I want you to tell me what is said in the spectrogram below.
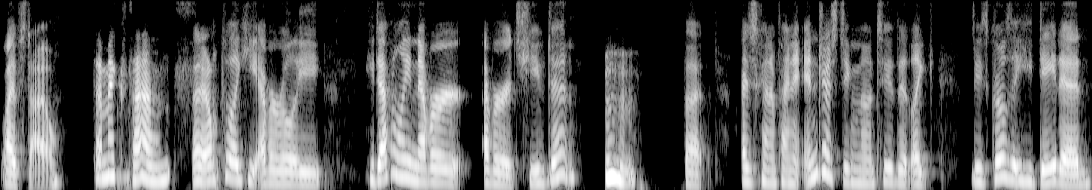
lifestyle That makes sense. but i don't feel like he ever really He definitely never ever achieved it. hmm But I just kind of find it interesting though too that like these girls that he dated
